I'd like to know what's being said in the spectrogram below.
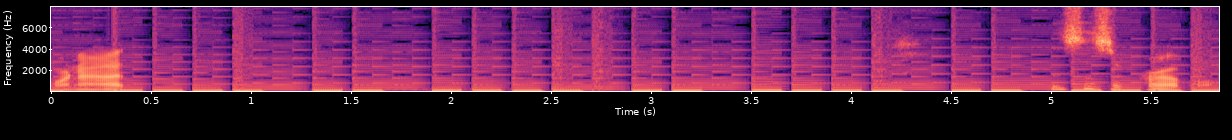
Or not. This is a problem.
